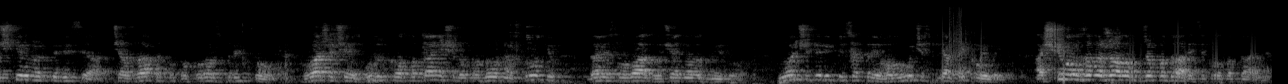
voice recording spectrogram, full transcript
04050, час запису прокурор Стрільцов. Ваша честь, будуть клопотання щодо продовження строків, далі слова звучать на розбитого. 0453, головуючий суддя Крикливий. А що вам заважало вже подати ці клопотання?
